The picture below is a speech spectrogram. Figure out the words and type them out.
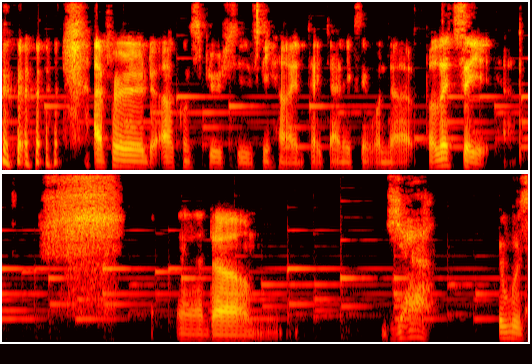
I've heard uh, conspiracies behind Titanics and whatnot, but let's say it happened. and um, yeah, it was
